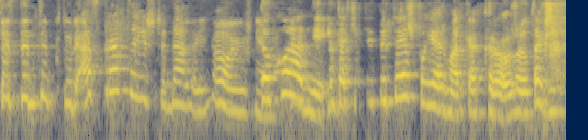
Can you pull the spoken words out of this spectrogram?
To jest ten typ, który, a sprawdzę jeszcze dalej. O, już nie Dokładnie. I takie typy też po jarmarkach krążą, także...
